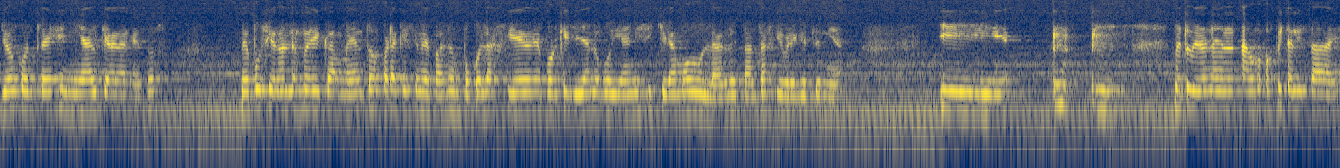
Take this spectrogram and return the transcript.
Yo encontré genial que hagan eso. Me pusieron los medicamentos para que se me pase un poco la fiebre porque yo ya no podía ni siquiera modular de tanta fiebre que tenía. Y me tuvieron hospitalizada. ahí.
